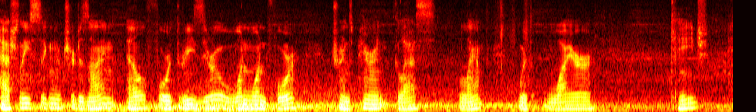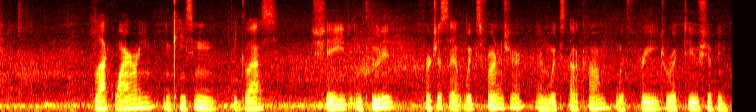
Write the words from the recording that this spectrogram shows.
Ashley Signature Design L430114 transparent glass lamp with wire cage. Black wiring encasing the glass shade included. Purchase at Wyckes Furniture and Wyckes.com with free direct to you shipping.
